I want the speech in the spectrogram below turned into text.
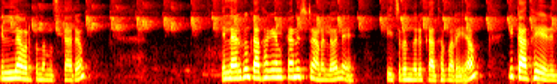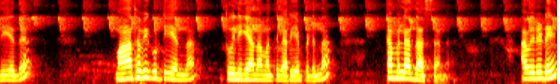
എല്ലാവർക്കും നമസ്കാരം. എല്ലാവർക്കും കഥ കേൾക്കാൻ ഇഷ്ടമാണല്ലോ അല്ലേ? ടീച്ചർ എന്നൊരു കഥ പറയാം. ഈ കഥ എഴുതിയത് മാധവിക്കുട്ടി എന്ന തൂലികാ നാമത്തിൽ അറിയപ്പെടുന്ന കമലാദാസാണ്. അവരുടെ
